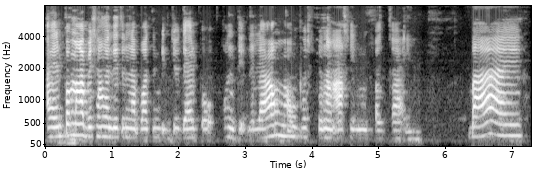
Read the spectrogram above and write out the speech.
Ayan po mga bes, hanggang dito na po ating video dahil po konti na lang maubos ko ng aking pagkain. Bye!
